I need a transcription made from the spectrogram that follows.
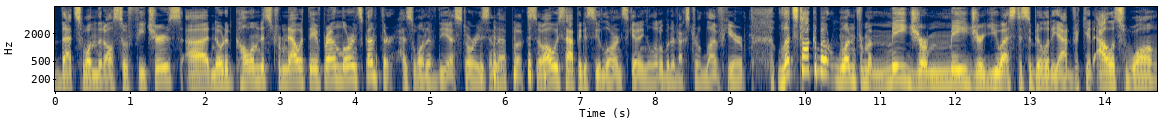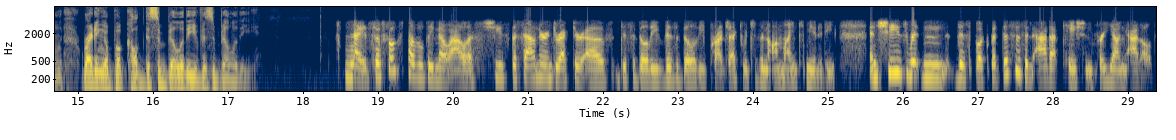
that's one that also features uh, noted columnist from Now with Dave Brown, Lawrence Gunther, has one of the uh, stories in that book. So always happy to see Lawrence getting a little bit of extra love here. Let's talk about one from a major, major U.S. disability advocate, Alice Wong, writing a book called Disability Visibility. Right. So folks probably know Alice. She's the founder and director of Disability Visibility Project, which is an online community. And she's written this book, but this is an adaptation for young adults.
